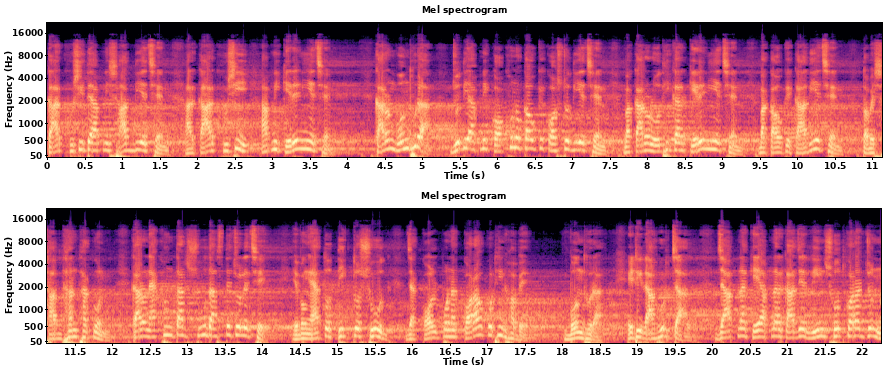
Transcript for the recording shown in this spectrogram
কার খুশিতে আপনি সাথ দিয়েছেন আর কার খুশি আপনি কেড়ে নিয়েছেন। কারণ বন্ধুরা, যদি আপনি কখনো কাউকে কষ্ট দিয়েছেন বা কারোর অধিকার কেড়ে নিয়েছেন বা কাউকে কাঁদিয়েছেন তবে সাবধান থাকুন, কারণ এখন তার সুদ আসতে চলেছে এবং এত তিক্ত সুদ যা কল্পনা করাও কঠিন হবে। বন্ধুরা, এটি রাহুর চাল, যা আপনাকে আপনার কাজের ঋণ শোধ করার জন্য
